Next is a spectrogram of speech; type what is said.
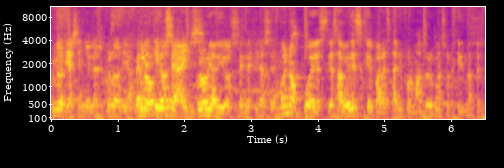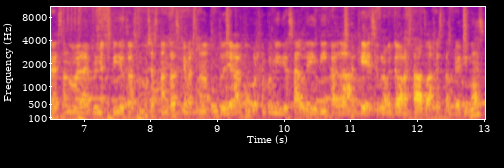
gloria señores, gloria. Bendecidos seáis. Gloria a Dios. Bendecidos seáis. Bueno, pues ya sabéis que para estar informado de lo que va surgiendo acerca de esta novela de Britney Spears y otras muchas tantas que van a estar a punto de llegar, como por ejemplo mi diosa Lady Gaga, que seguramente va a arrastrar a todas estas vecinas.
